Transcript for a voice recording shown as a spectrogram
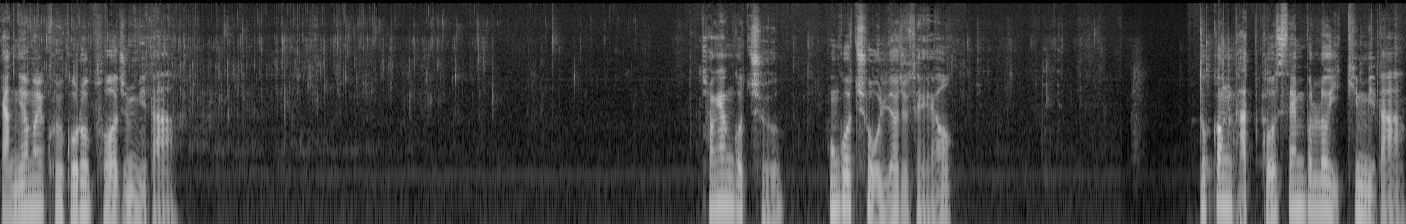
양념을 골고루 부어줍니다. 청양고추, 홍고추 올려주세요. 뚜껑 닫고 센 불로 익힙니다.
